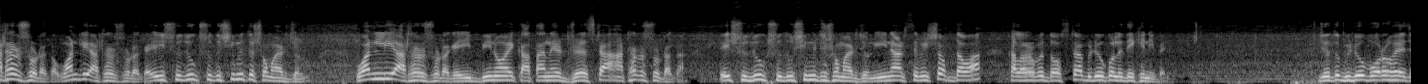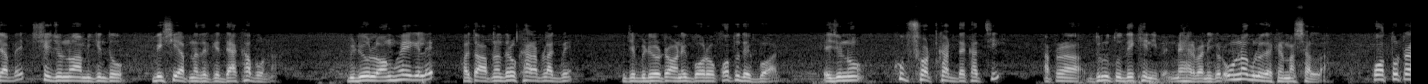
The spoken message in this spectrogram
আঠারোশো টাকা ওয়ানলি আঠারোশো টাকা। এই সুযোগ শুধু সীমিত সময়ের জন্য। ওয়ানলি আঠারোশো টাকা। এই বিনয় কাতানের ড্রেসটা আঠারোশো টাকা। এই সুযোগ শুধু সীমিত সময়ের জন্য। ইনার সেমি সব দেওয়া কালার হবে দশটা ভিডিও কলে দেখে নেবেন। যেহেতু ভিডিও বড় হয়ে যাবে সেই জন্য আমি কিন্তু বেশি আপনাদেরকে দেখাবো না। ভিডিও লং হয়ে গেলে হয়তো আপনাদেরও খারাপ লাগবে যে ভিডিওটা অনেক বড়, কত দেখব আর। এই জন্য খুব শর্টকাট দেখাচ্ছি। আপনারা দ্রুত দেখে নেবেন, মেহরবানি করে। অন্যগুলো দেখেন মার্শাল্লাহ কতটা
